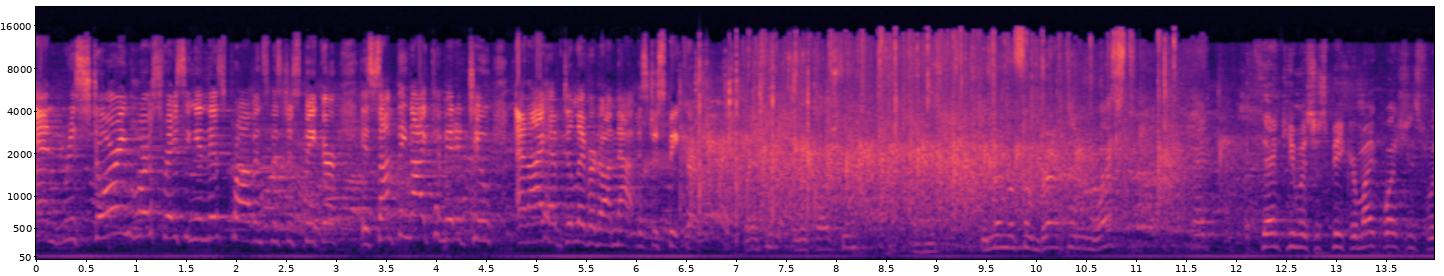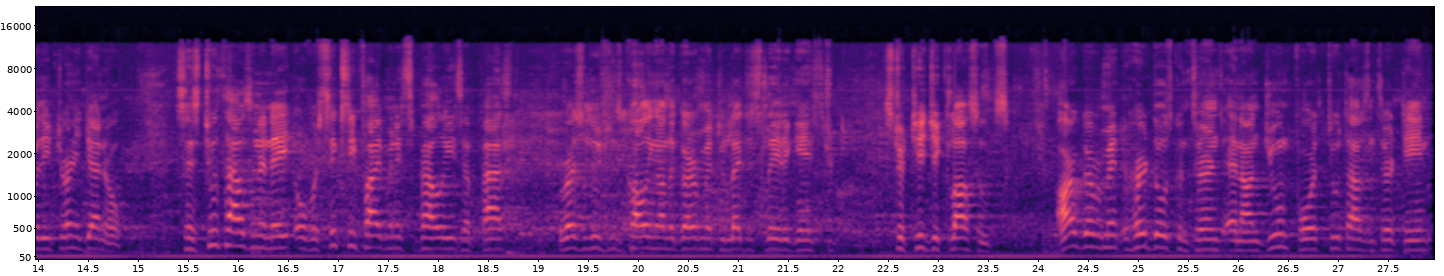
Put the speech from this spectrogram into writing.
and restoring horse racing in this province, Mr. Speaker, is something I committed to, and I have delivered on that, Mr. Speaker. Thank you. Any question? The member from Brampton West. Thank you, Mr. Speaker. My question is for the Attorney General. Since 2008, over 65 municipalities have passed resolutions calling on the government to legislate against strategic lawsuits. Our government heard those concerns, and on June 4, 2013,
